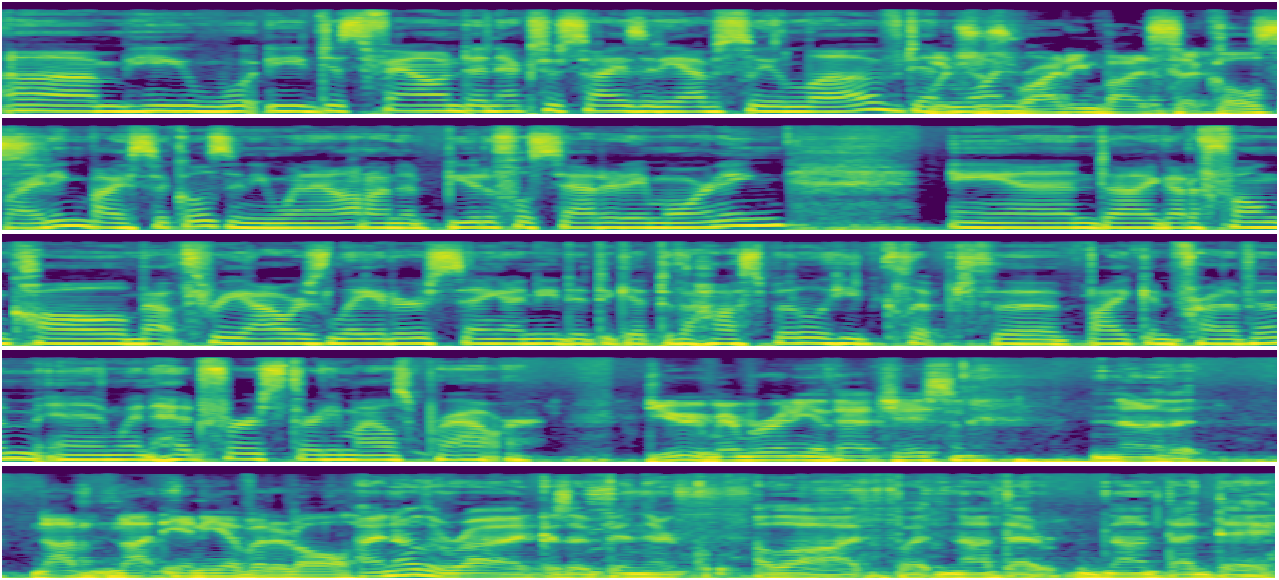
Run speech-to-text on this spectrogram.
Um, he w- he just found an exercise that he absolutely loved, and Which was riding bicycles. riding bicycles and he went out on a beautiful Saturday morning and I got a phone call about three hours later saying I needed to get to the hospital. He'd clipped the bike in front of him and went headfirst 30 miles per hour. Do you remember any of that, Jason? None of it. Not not any of it at all. I know the ride because I've been there a lot, but not that not that day.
